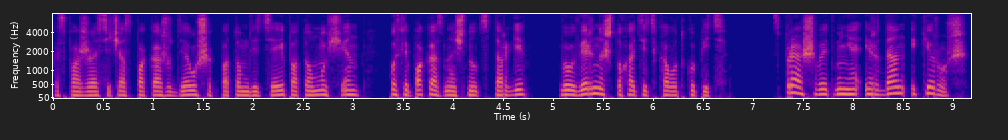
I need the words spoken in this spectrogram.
Госпожа, сейчас покажут девушек, потом детей, потом мужчин. После показа начнутся торги. Вы уверены, что хотите кого-то купить?» Спрашивает меня Ирдан и Кируш.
